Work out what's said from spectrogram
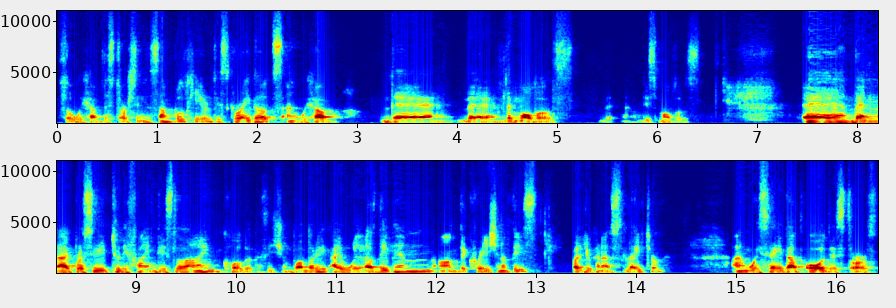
So we have the stars in the sample here, these gray dots, and we have the, the, the models, the, these models. And then I proceeded to define this line called the decision boundary. I will not depend on the creation of this, but you can ask later. And we say that all the stars,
